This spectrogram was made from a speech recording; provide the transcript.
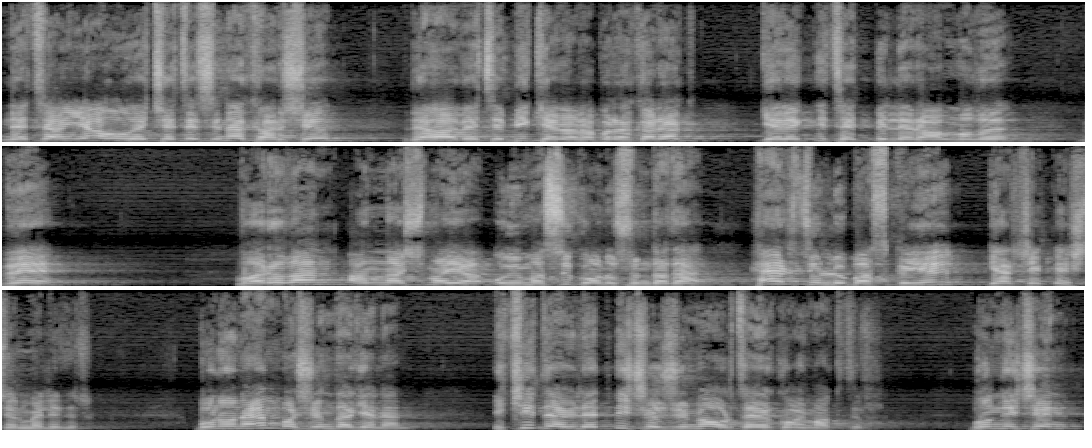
Netanyahu ve çetesine karşı rehaveti bir kenara bırakarak gerekli tedbirleri almalı ve varılan anlaşmaya uyması konusunda da her türlü baskıyı gerçekleştirmelidir. Bunun en başında gelen iki devletli çözümü ortaya koymaktır. Bunun için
